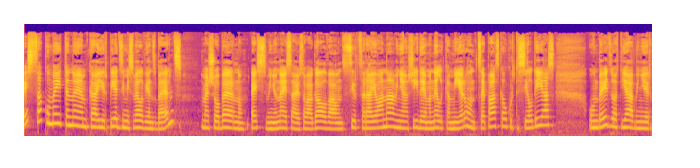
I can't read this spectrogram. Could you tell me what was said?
es saku meitenēm, ka ir piedzimis vēl viens bērns. Mēs šo bērnu, es viņu nesāju savā galvā un sirds rajonā. Viņa šī ideja man nelika mieru un cepās kaut kur tas sildījās. Un beidzot, jā, viņa ir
